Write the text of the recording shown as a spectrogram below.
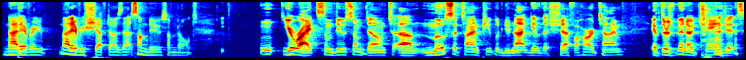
Not every not every chef does that. Some do, some don't. You're right. Some do, some don't. Um, most of the time, people do not give the chef a hard time. If there's been a change, it's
